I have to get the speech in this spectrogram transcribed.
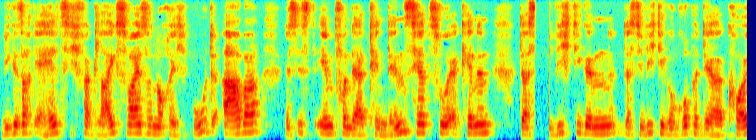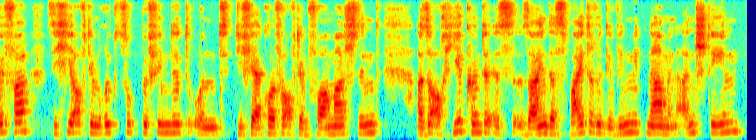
Wie gesagt, er hält sich vergleichsweise noch recht gut, aber es ist eben von der Tendenz her zu erkennen, dass die, wichtigen, dass die wichtige Gruppe der Käufer sich hier auf dem Rückzug befindet und die Verkäufer auf dem Vormarsch sind. Also auch hier könnte es sein, dass weitere Gewinnmitnahmen anstehen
